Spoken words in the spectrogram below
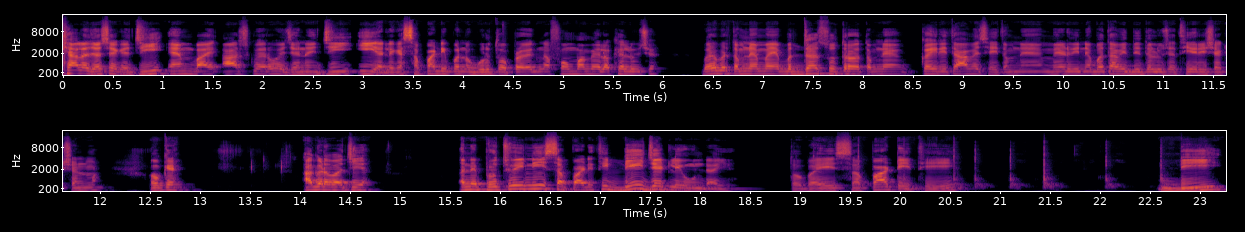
ખ્યાલ જ હશે કે g m by r square હોય જેને જી ઈ એટલે કે સપાટી પરનો ગુરુત્વ પ્રવેગના ફોર્મમાં મેં લખેલું છે. બરાબર? તમને મેં બધા સૂત્ર તમને કઈ રીતે આવે છે એ તમને મેળવીને બતાવી દીધેલું છે થિયરી સેક્શનમાં ઓકે આગળ વાંચીએ. અને પૃથ્વીની સપાટીથી ડી જેટલી ઊંડાઈ. તો ભાઈ સપાટીથી ડી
